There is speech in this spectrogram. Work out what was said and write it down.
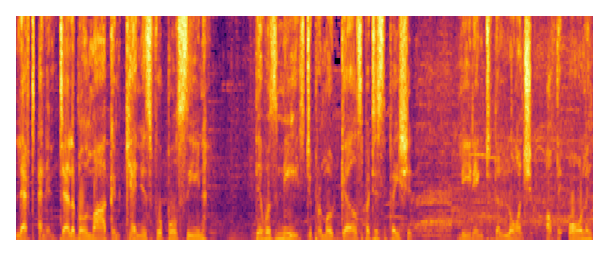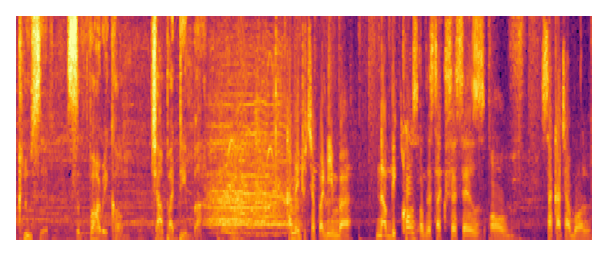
left an indelible mark on Kenya's football scene, there was need to promote girls' participation, leading to the launch of the all-inclusive Safaricom Chapadimba. Coming to Chapadimba, now because of the successes of Sakata Ball,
